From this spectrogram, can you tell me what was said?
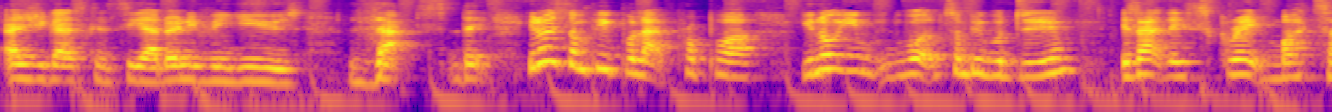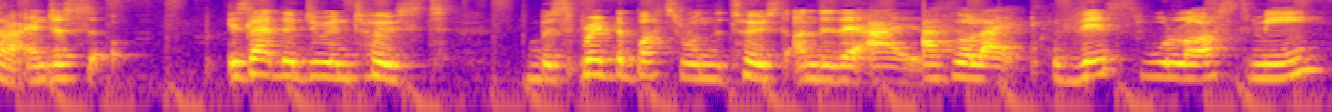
as you guys can see, I don't even use that. The, you know some people like proper, you know what, you, what some people do? Is like they scrape butter and just, it's like they're doing toast but spread the butter on the toast under their eyes. I feel like this will last me,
